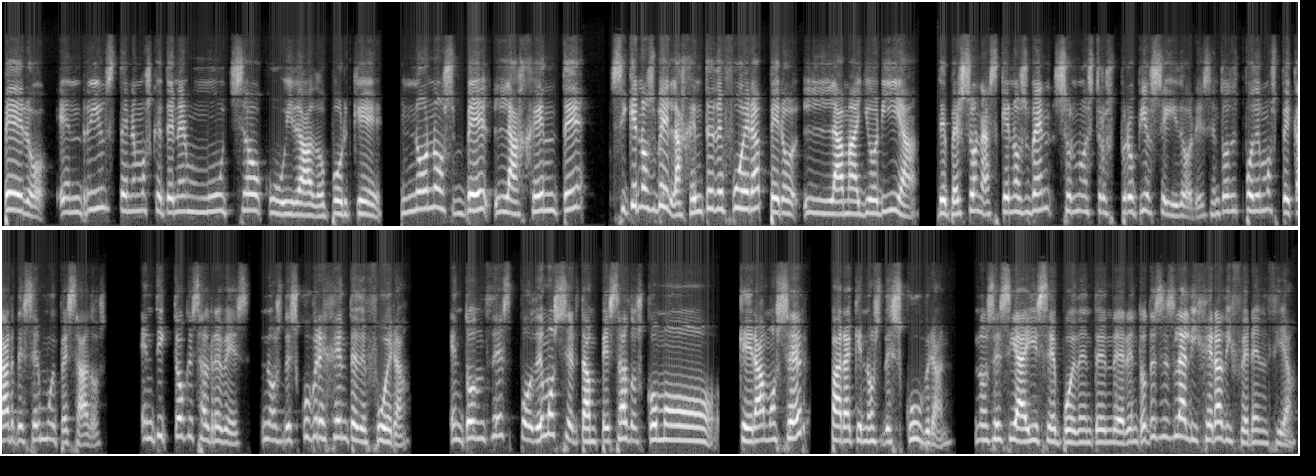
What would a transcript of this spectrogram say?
Pero en Reels tenemos que tener mucho cuidado porque no nos ve la gente, sí que nos ve la gente de fuera, pero la mayoría de personas que nos ven son nuestros propios seguidores. Entonces podemos pecar de ser muy pesados. En TikTok es al revés, nos descubre gente de fuera, entonces podemos ser tan pesados como queramos ser para que nos descubran. No sé si ahí se puede entender. Entonces es la ligera diferencia.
